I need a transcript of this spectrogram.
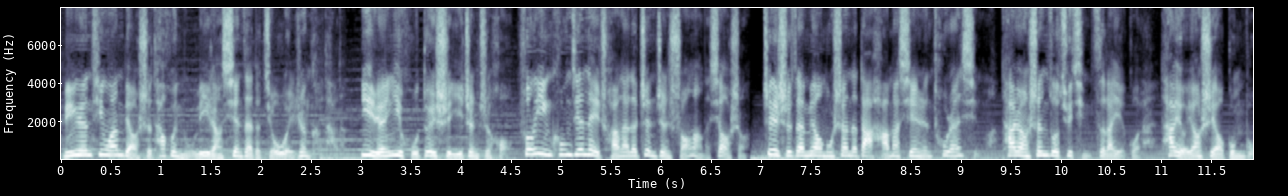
鸣人听完表示他会努力让现在的九尾认可他的。一人一狐对视一阵之后，封印空间内传来了阵阵爽朗的笑声。这时在妙木山的大蛤蟆仙人突然醒了，他让申作去请自来也过来，他有要事要公布。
